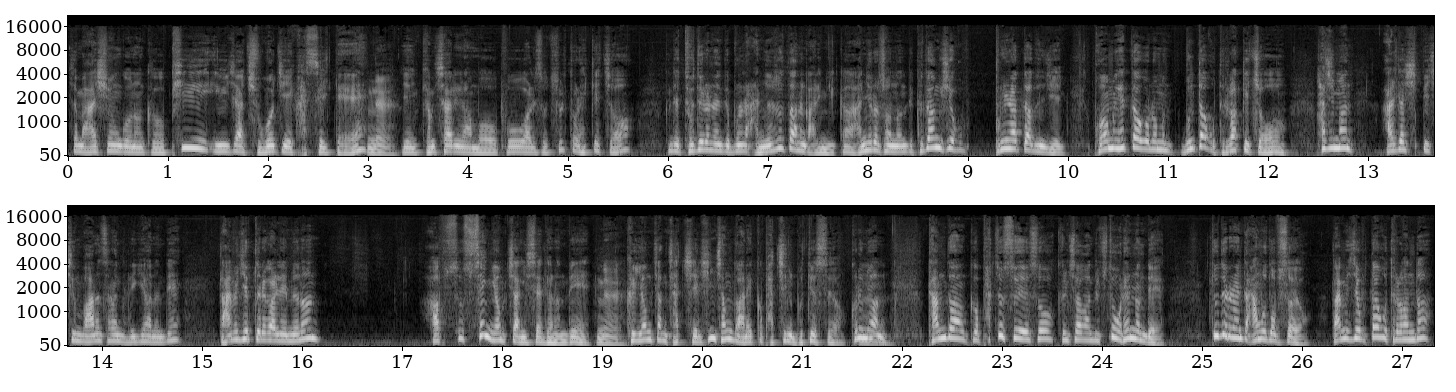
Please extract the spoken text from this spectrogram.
좀 아쉬운 거는 그 피의자 주거지에 갔을 때 네. 예, 경찰이나 뭐 보호관리소 출동을 했겠죠. 근데 두드렸는데 문을 안 열어줬다는 거 아닙니까? 안 열어줬는데 그 당시에 불이 났다든지 범행했다고 그러면 문 따고 들어갔겠죠. 하지만 알다시피 지금 많은 사람들이 얘기하는데 남의 집 들어가려면은 압수수색 영장이 있어야 되는데 네. 그 영장 자체를 신청도 안 했고 받지는 못했어요. 그러면 담당 그 파출소에서 경찰관들이 출동을 했는데 두드렸는데 아무도 없어요. 남의 집을 따고 들어간다?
